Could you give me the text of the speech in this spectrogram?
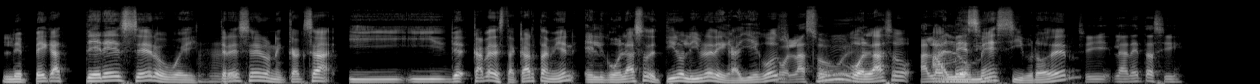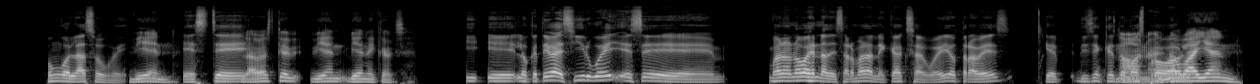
le pega 3-0, güey. Ujú. 3-0 Necaxa. Y, y de- cabe destacar también el golazo de tiro libre de Gallegos. Golazo, Un golazo A a lo lo, Messi. Brother. Sí, la neta sí. Fue un golazo, güey. Bien. Este. La verdad es que bien, bien Necaxa. Y eh, lo que te iba a decir, güey, es. eh, Bueno, no vayan a desarmar a Necaxa, güey, otra vez. Que dicen que es lo más no, probable. no vayan.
